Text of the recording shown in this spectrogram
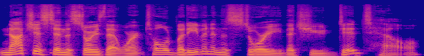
not just in the stories that weren't told but even in the story that you did tell.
